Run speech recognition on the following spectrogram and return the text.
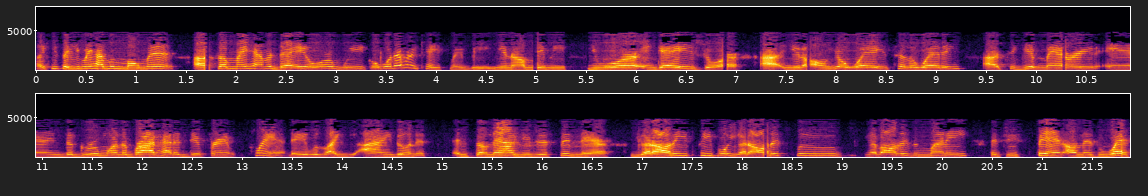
like you said, you may have a moment. Uh, some may have a day or a week or whatever the case may be. You know, maybe you were engaged or, uh, you know, on your way to the wedding uh, to get married, and the groom or the bride had a different plan. They was like, I ain't doing this. And so now you're just sitting there. You got all these people, you got all this food, you have all this money that you spent on this wedding,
